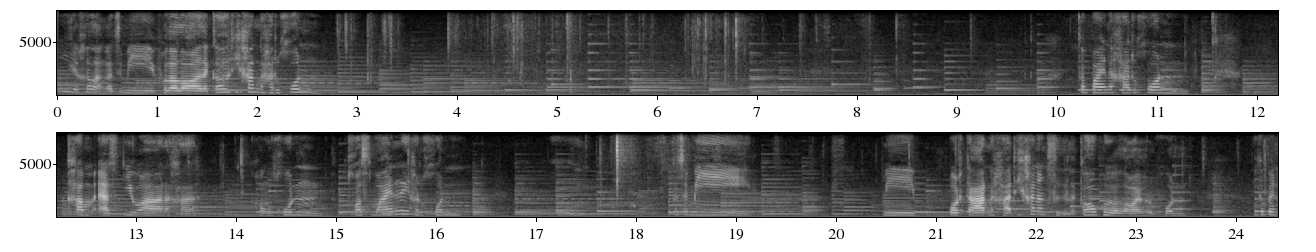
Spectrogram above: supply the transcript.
นี่ข้างหลังก็จะมีโพลารอยแล้วก็ที่ขั้นนะคะทุกคน ต่อไปนะคะทุกคน come as you are นะคะ ของคุณคอสไว้นั่นเองค่ะทุกคน ก็จะมี มีโปสการ์ดนะคะ ที่ค่าหนังสือแล้วก็โพลารอยค่ะทุกคน นี่ก็เป็น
